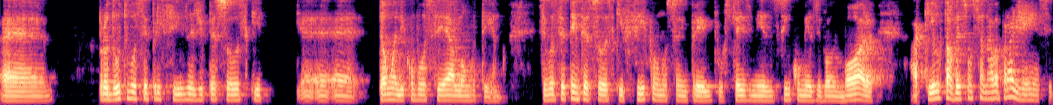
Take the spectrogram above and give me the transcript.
é, produto você precisa de pessoas que é, é, estão ali com você a longo termo. Se você tem pessoas que ficam no seu emprego por seis meses, cinco meses e vão embora, aquilo talvez funcionava para agência,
